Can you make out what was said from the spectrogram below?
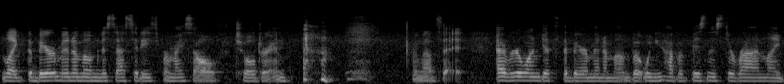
like the bare minimum necessities for myself, children. and that's it. Everyone gets the bare minimum, but when you have a business to run, like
